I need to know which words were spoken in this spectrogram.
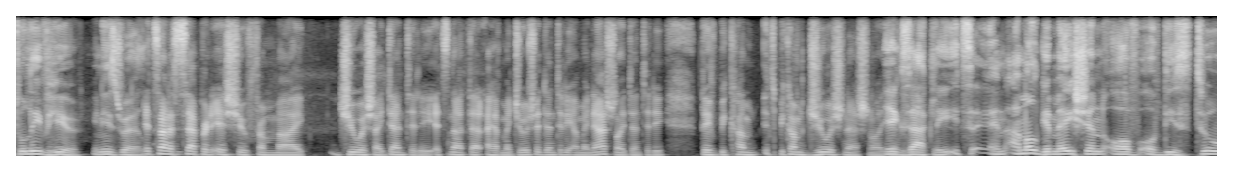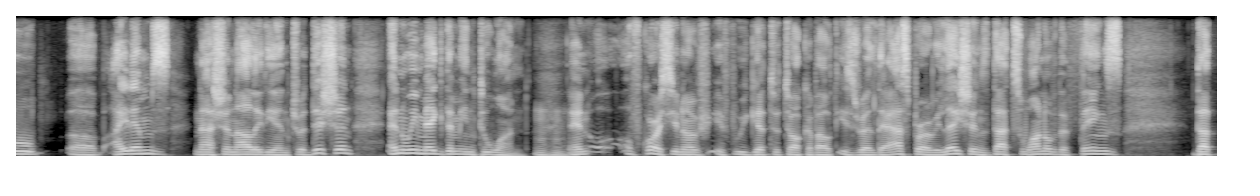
to live here in Israel. It's not a separate issue from my Jewish identity. It's not that I have my Jewish identity and my national identity. They've become it's become Jewish national identity. Exactly. It's an amalgamation of, of these two uh, items, nationality and tradition, and we make them into one. Mm-hmm. And of course, you know, if, if we get to talk about Israel diaspora relations, that's one of the things that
